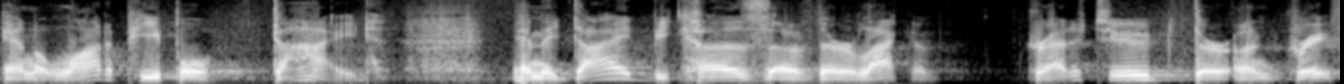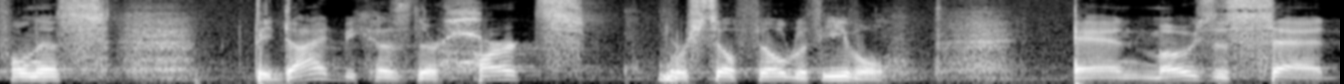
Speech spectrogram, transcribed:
and a lot of people died. And they died because of their lack of gratitude, their ungratefulness. They died because their hearts were still filled with evil. And Moses said,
